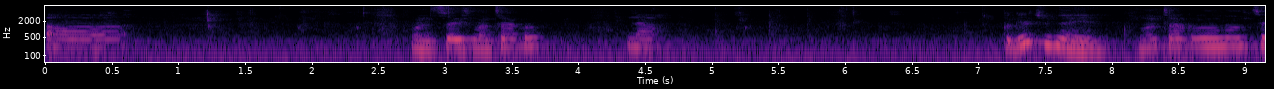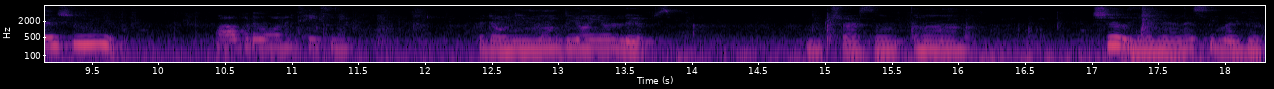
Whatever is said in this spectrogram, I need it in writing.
Uh, Want to taste my taco? no. Forget you then. My taco don't want to taste you either. Why would it want to taste me? It don't even want to be on your lips. Let me try some um, chili in there. Let's see what it do.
